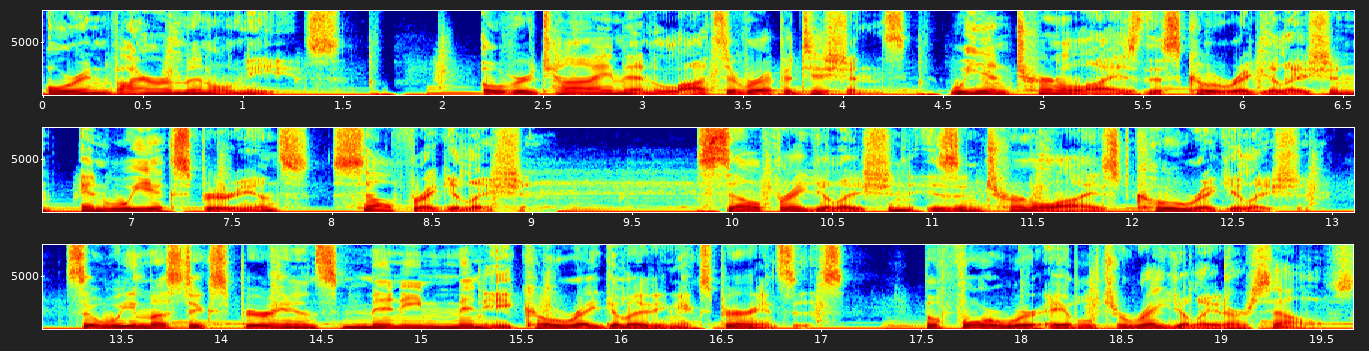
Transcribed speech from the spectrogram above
or environmental needs. Over time and lots of repetitions, we internalize this co-regulation and we experience self-regulation. Self-regulation is internalized co-regulation, so we must experience many, many co-regulating experiences before we're able to regulate ourselves.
